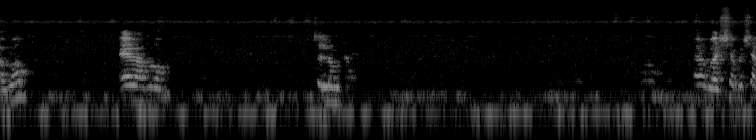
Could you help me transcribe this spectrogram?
ए हॅलो अबो ए बाबो चलो उठा ए, वर्षा वर्षा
